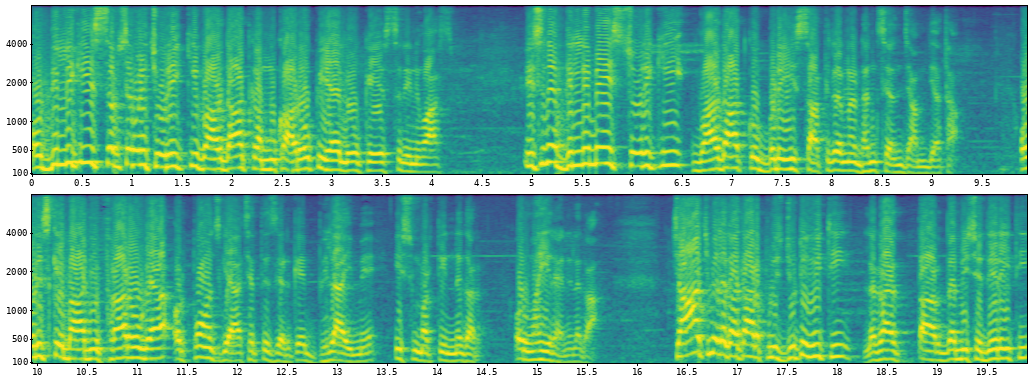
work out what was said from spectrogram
और दिल्ली की सबसे बड़ी चोरी की वारदात का मुख्य आरोपी है लोकेश श्रीनिवास। इसने दिल्ली में इस चोरी की वारदात को बड़े ही सातिराना ढंग से अंजाम दिया था। और इसके बाद ये फरार हो गया और पहुँच गया छत्तीसगढ़ के भिलाई में स्मृति नगर और वहीं रहने लगा। जाँच में लगातार पुलिस जुटी हुई थी, लगातार दबी से दे रही थी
